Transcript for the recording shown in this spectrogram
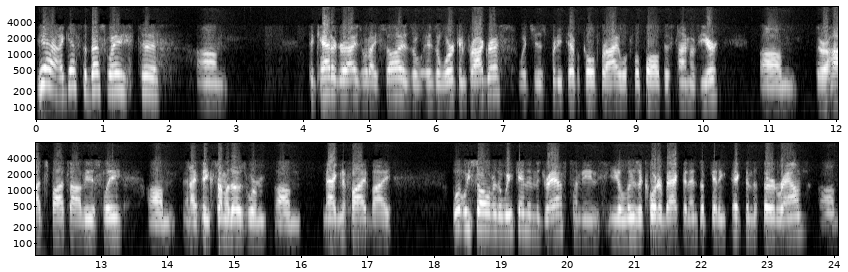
Yeah, I guess the best way to um, to categorize what I saw is a, is a work in progress, which is pretty typical for Iowa football at this time of year. Um, there are hot spots, obviously, um, and I think some of those were um, magnified by what we saw over the weekend in the draft. I mean, you lose a quarterback that ends up getting picked in the third round. Um,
